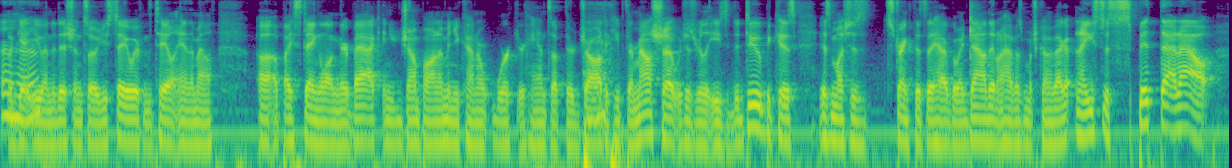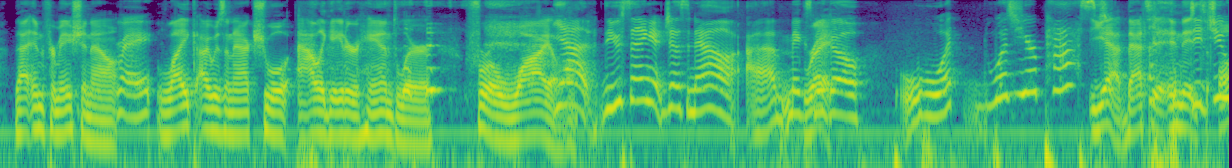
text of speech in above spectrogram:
Uh-huh. get you in addition. So you stay away from the tail and the mouth. Uh, by staying along their back and you jump on them and you kind of work your hands up their jaw to keep their mouth shut, which is really easy to do because as much as strength as they have going down, they don't have as much coming back. up. And I used to spit that out, that information out, Right. like I was an actual alligator handler for a while. yeah, you saying it just now uh, makes me go, "What was your past? Yeah, that's it. And it's Did you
